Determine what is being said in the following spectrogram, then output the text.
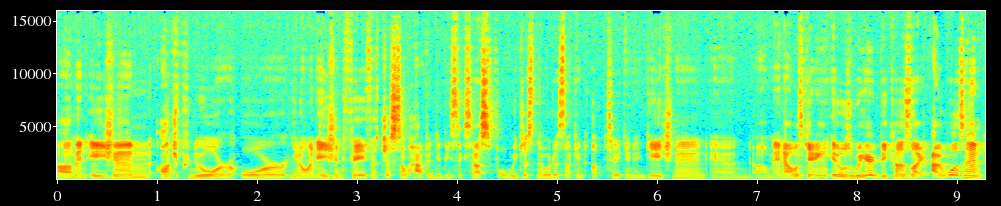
um, an Asian entrepreneur or you know an Asian face that just so happened to be successful, we just noticed like an uptick in engagement, and um, and I was getting it was weird because like I wasn't.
